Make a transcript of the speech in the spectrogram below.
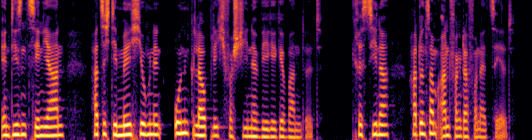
In diesen zehn Jahren hat sich die Milchjugend in unglaublich verschiedene Wege gewandelt. Christina hat uns am Anfang davon erzählt.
